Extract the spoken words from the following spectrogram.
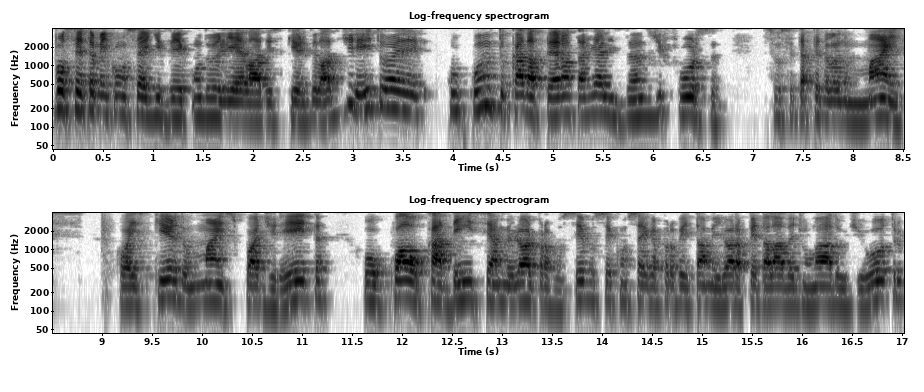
Você também consegue ver quando ele é lado esquerdo e lado direito, é, o quanto cada perna está realizando de força. Se você está pedalando mais com a esquerda, mais com a direita, ou qual cadência é a melhor para você, você consegue aproveitar melhor a pedalada de um lado ou de outro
